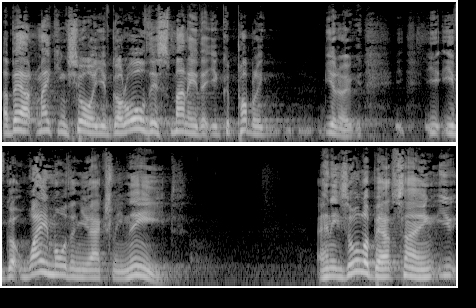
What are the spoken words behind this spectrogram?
about making sure you've got all this money that you could probably, you know, you've got way more than you actually need. And he's all about saying, you,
